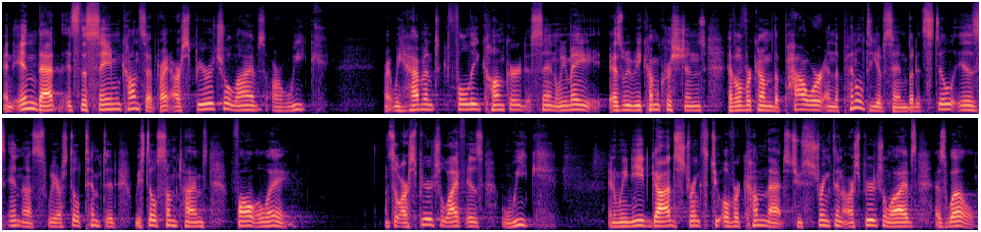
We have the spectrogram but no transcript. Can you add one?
And in that, it's the same concept, right? Our spiritual lives are weak. Right? We haven't fully conquered sin. We may, as we become Christians, have overcome the power and the penalty of sin, but it still is in us. We are still tempted. We still sometimes fall away. And so our spiritual life is weak. And we need God's strength to overcome that, to strengthen our spiritual lives as well.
